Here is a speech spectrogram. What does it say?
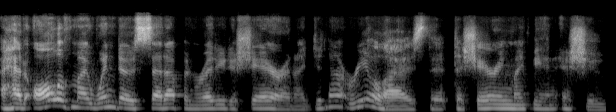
I had all of my windows set up and ready to share, and I did not realize that the sharing might be an issue.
